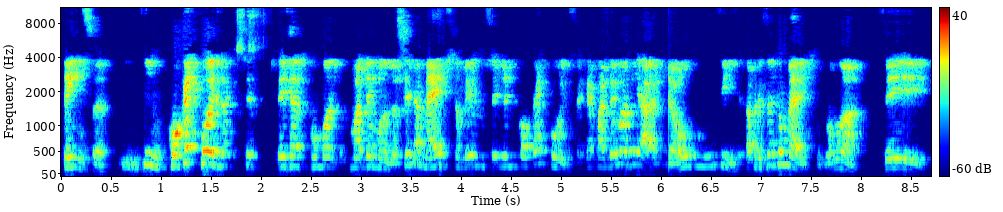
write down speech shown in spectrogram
pensa, enfim, qualquer coisa que você esteja com uma, uma, demanda, seja médica mesmo, seja de qualquer coisa, você quer fazer uma viagem, ou, enfim, você está precisando de um médico, vamos lá. Você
